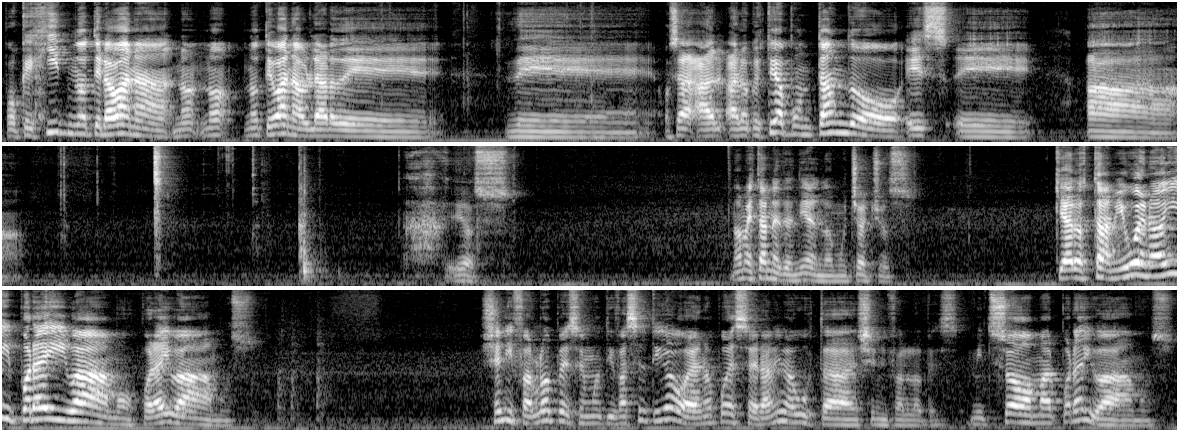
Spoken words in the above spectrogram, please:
Porque hit no te la van a. No, no, no te van a hablar de. de. O sea, a, lo que estoy apuntando es. Eh, a. Dios. No me están entendiendo, muchachos. Kiarostami. Bueno, ahí, por ahí vamos, por ahí vamos. Jennifer López en multifacética, bueno, no puede ser. A mí me gusta Jennifer López. Midsommar, por ahí vamos.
